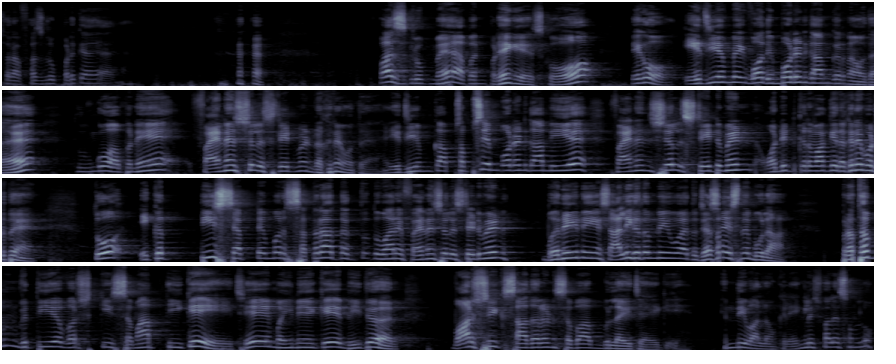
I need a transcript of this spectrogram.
छोरा फ़र्स्ट ग्रुप पढ़ के आया है। फ़र्स्ट ग्रुप में अपन पढ़ेंगे इसको। देखो एजीएम में एक बहुत इंपॉर्टेंट काम करना होता है, तुमको अपने फाइनेंशियल स्टेटमेंट रखने होते हैं। एजीएम का सबसे इंपॉर्टेंट काम ये है फाइनेंशियल स्टेटमेंट ऑडिट करवा के रखने पड़ते हैं। तो 31 सितंबर 17 तक तो तुम्हारे फाइनेंशियल स्टेटमेंट बने ही नहीं है, साल ही खत्म नहीं हुआ है। तो जैसा इसने बोला प्रथम वित्तीय वर्ष की समाप्ति के छह महीने के भीतर वार्षिक साधारण सभा बुलाई जाएगी। हिंदी वालों के लिए, इंग्लिश वाले सुन लो।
